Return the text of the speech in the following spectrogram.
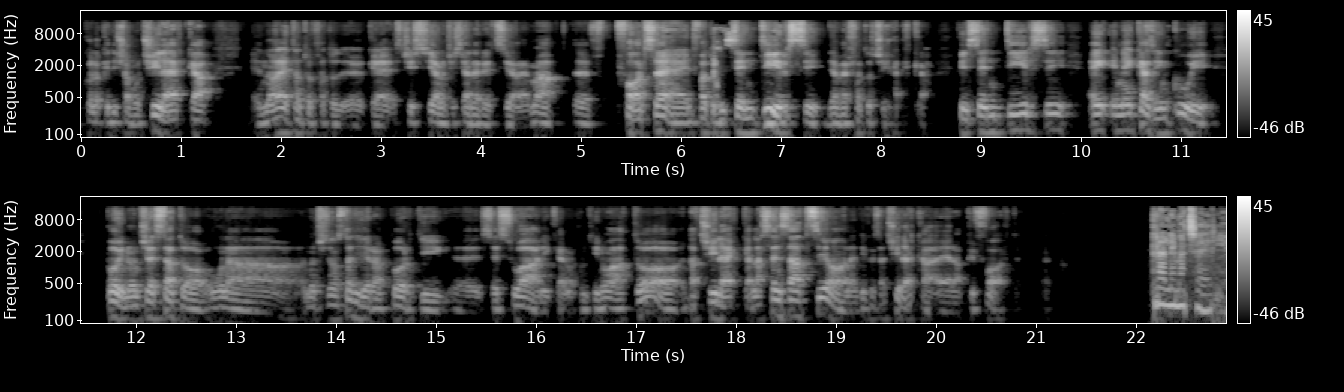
quello che diciamo cilecca non è tanto il fatto che ci sia o non ci sia l'erezione, ma eh, forse è il fatto di sentirsi di aver fatto cilecca. Quindi sentirsi, e, e, nei casi in cui poi non c'è stato una, non ci sono stati dei rapporti eh, sessuali che hanno continuato, la cilecca, la sensazione di questa cilecca era più forte. Ecco. Tra le macerie,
